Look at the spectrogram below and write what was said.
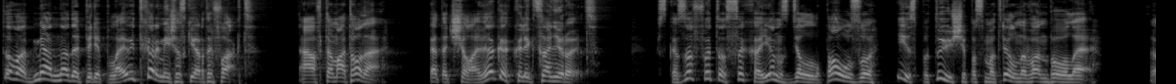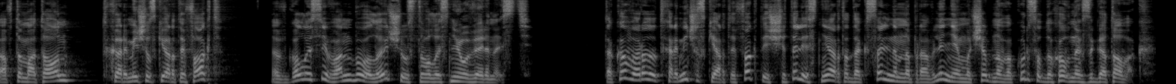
то в обмен надо переплавить хармический артефакт. Автоматона. Этот человек их коллекционирует. Сказав это, Сахаян сделал паузу и испытующе посмотрел на Ван Буэлэ. «Автоматон? Тхармический артефакт?» В голосе Ван Буэлэ чувствовалась неуверенность. Такого рода тхармические артефакты считались неортодоксальным направлением учебного курса духовных заготовок.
